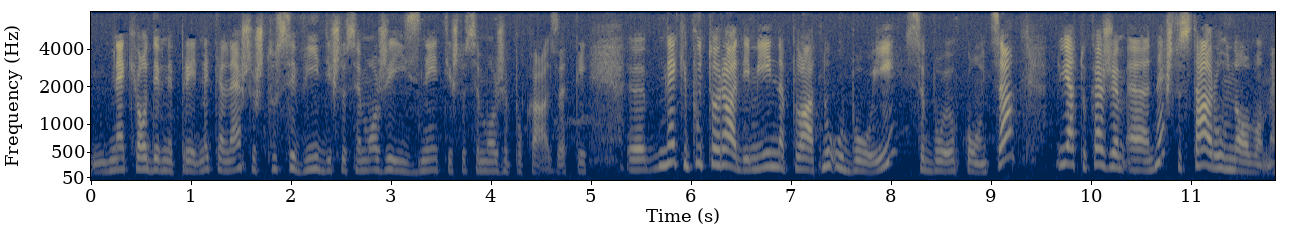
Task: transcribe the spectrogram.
neke odevne predmete ili nešto što se vidi, što se može izneti, što se može pokazati. E, neki put to radim i na platnu u boji, sa bojom konca. Ja to kažem, e, nešto staro u novome.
